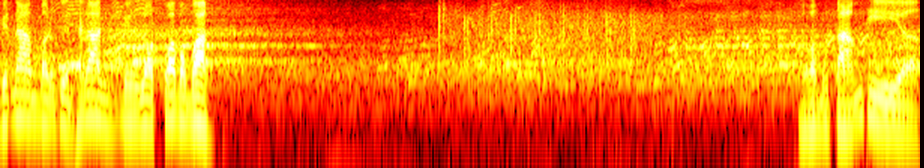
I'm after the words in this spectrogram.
Việt Nam và đội tuyển Thái Lan đều lọt qua vòng bảng Ờ, và vòng 18 thì ờ,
